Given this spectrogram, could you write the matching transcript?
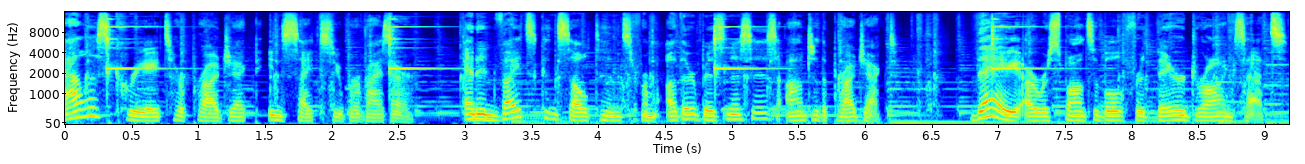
Alice creates her project in Site Supervisor and invites consultants from other businesses onto the project. They are responsible for their drawing sets.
